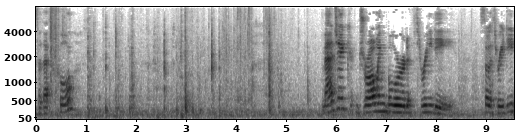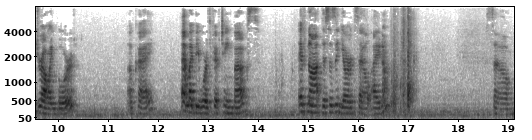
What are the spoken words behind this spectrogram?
So that's cool. Magic Drawing Board 3D. So a 3D drawing board. Okay. That might be worth 15 bucks. If not, this is a yard sale item. So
